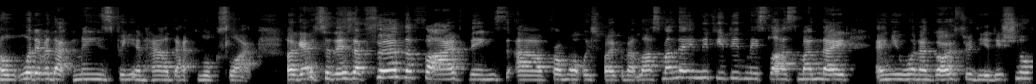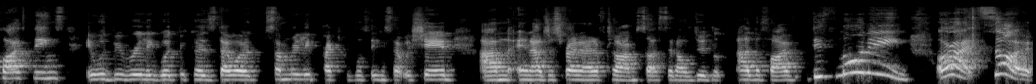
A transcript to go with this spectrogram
or whatever that means for you and how that looks like. Okay, so there's a further five things uh, from what we spoke about last Monday. And if you did miss last Monday and you want to go through the additional five things, it would be really good because there were some really practical things that were shared. Um, and I just ran out of time, so I said I'll do the other five this morning. All right, so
